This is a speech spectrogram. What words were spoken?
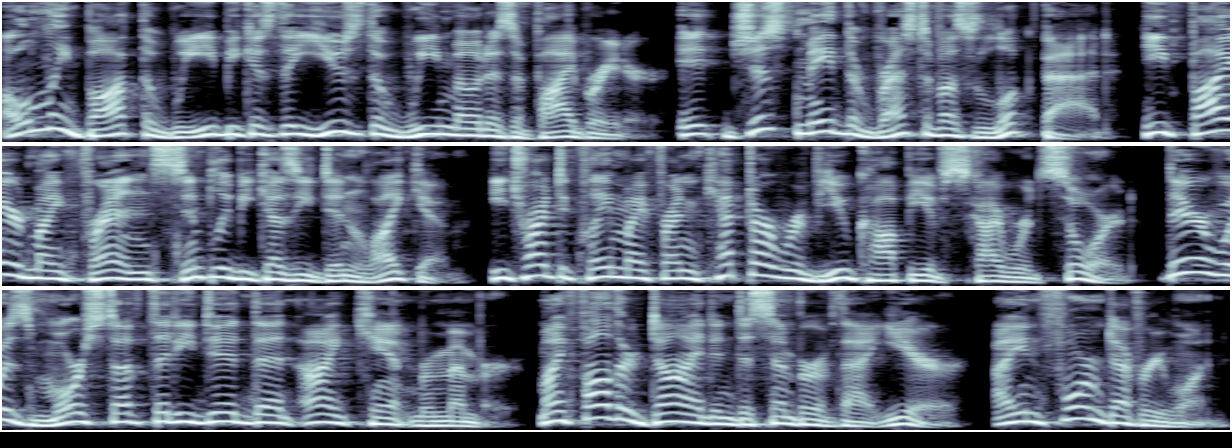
only bought the Wii because they used the Wiimote as a vibrator. It just made the rest of us look bad. He fired my friend simply because he didn't like him. He tried to claim my friend kept our review copy of Skyward Sword. There was more stuff that he did that I can't remember. My father died in December of that year. I informed everyone.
